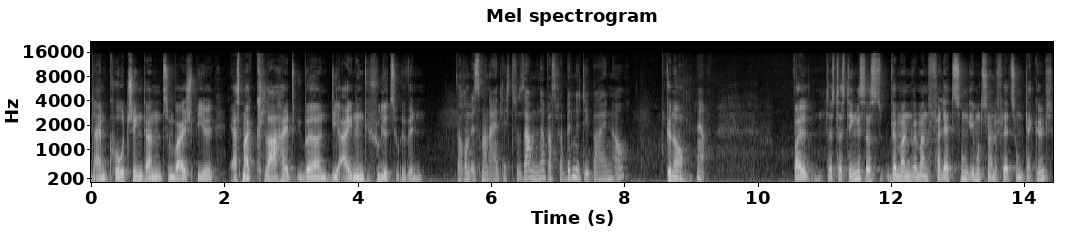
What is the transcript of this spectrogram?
in einem Coaching dann zum Beispiel erstmal Klarheit über die eigenen Gefühle zu gewinnen. Warum ist man eigentlich zusammen? Ne? Was verbindet die beiden auch? Genau. Ja. Weil das, das Ding ist, dass wenn man, wenn man Verletzungen, emotionale Verletzungen deckelt,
